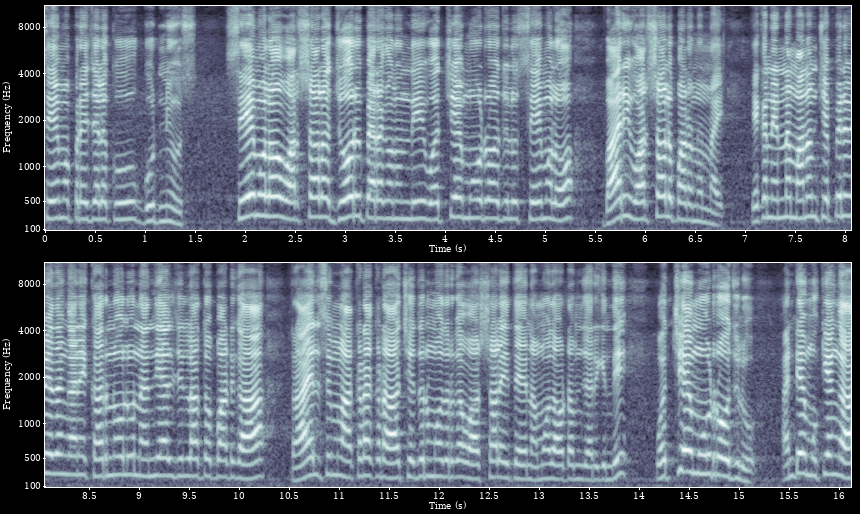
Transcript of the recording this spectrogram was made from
సేమ ప్రజలకు గుడ్ న్యూస్. సేమలో వర్షాల జోరు పెరగనుంది. వచ్చే మూడు రోజులు సేమలో భారీ వర్షాలు పడనున్నాయి. ఇక నిన్న మనం చెప్పిన విధంగానే కర్నూలు నంద్యాల జిల్లాతో పాటుగా రాయలసీమలో అక్కడక్కడ చెదురుమదురుగా వర్షాలు అయితే నమోదవటం జరిగింది. వచ్చే మూడు రోజులు అంటే ముఖ్యంగా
